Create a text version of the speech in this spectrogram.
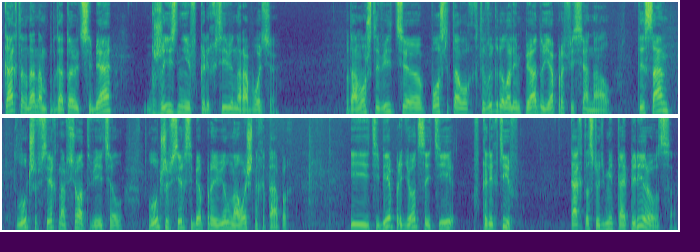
Как тогда нам подготовить себя к жизни в коллективе на работе? Потому что ведь э, после того, как ты выиграл Олимпиаду, я профессионал. Ты сам лучше всех на все ответил, лучше всех себя проявил на очных этапах и тебе придется идти в коллектив, как-то с людьми кооперироваться.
